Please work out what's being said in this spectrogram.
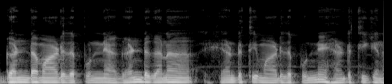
ಗಂಡ ಮಾಡಿದ ಪುಣ್ಯ ಗಂಡಗನ ಹೆಂಡತಿ ಮಾಡಿದ ಪುಣ್ಯ ಹೆಂಡತಿಗಿನ.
